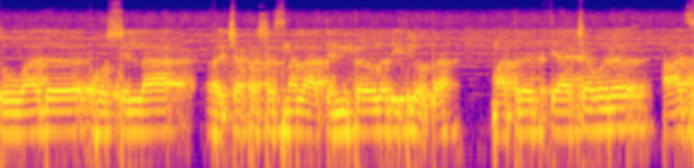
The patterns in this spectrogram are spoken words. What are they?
तो वाद हॉस्टेलला च्या प्रशासनाला त्यांनी कळवला देखील होता. मात्र त्याच्यावर आज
